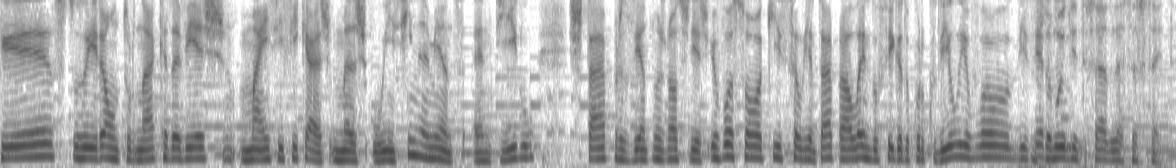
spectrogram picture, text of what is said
que se irão tornar cada vez mais eficazes. Mas o ensinamento antigo está presente nos nossos dias. Eu vou só aqui salientar, para além do fígado crocodilo, eu vou dizer. Estou muito interessado nessa receita.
